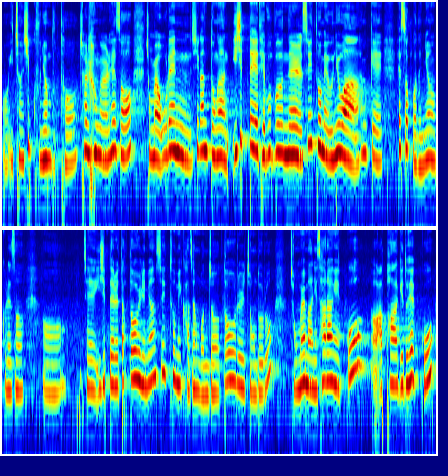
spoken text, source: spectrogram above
어, 2019년부터 촬영을 해서 정말 오랜 시간 동안 20대의 대부분을 스위트홈의 은유와 함께 했었거든요. 그래서 어, 제 20대를 딱 떠올리면 스위트홈이 가장 먼저 떠오를 정도로 정말 많이 사랑했고 어, 아파하기도 했고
